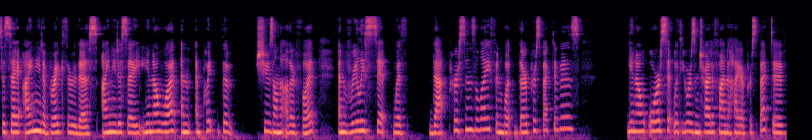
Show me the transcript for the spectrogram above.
to say I need to break through this, I need to say, you know what? and and put the shoes on the other foot and really sit with that person's life and what their perspective is you know, or sit with yours and try to find a higher perspective,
